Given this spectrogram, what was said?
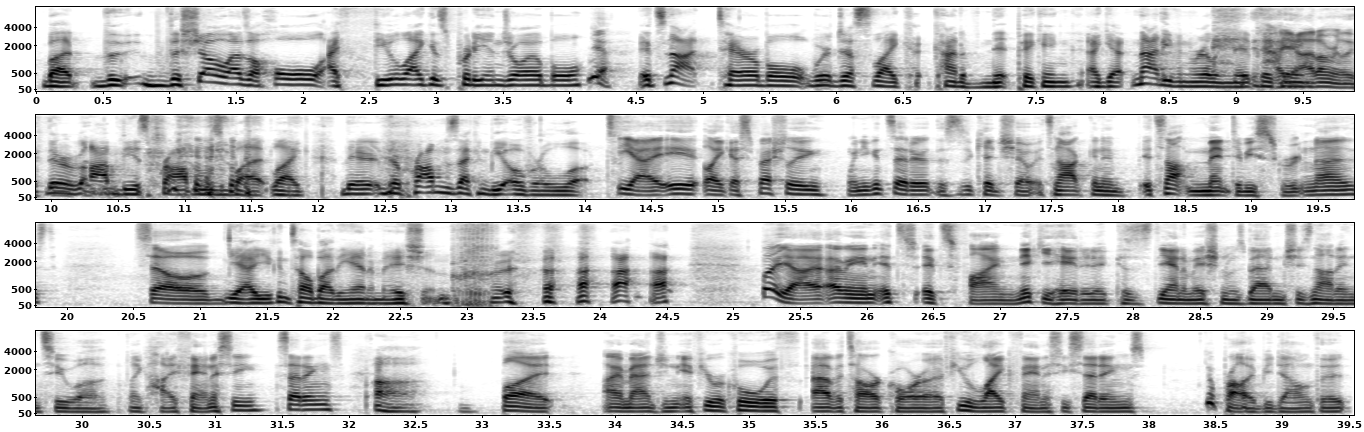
But the the show as a whole, I feel like is pretty enjoyable. Yeah. it's not terrible. We're just like kind of nitpicking. I get not even really nitpicking. Yeah, I don't really think There are obvious problems, but like they're they're problems that can be overlooked. Yeah, it, like especially when you consider this is a kids show, it's not gonna, it's not meant to be scrutinized. So, Yeah, you can tell by the animation. but yeah, I mean, it's it's fine. Nikki hated it because the animation was bad, and she's not into uh, like high fantasy settings. Uh, But I imagine if you were cool with Avatar, Korra, if you like fantasy settings, you'll probably be down with it.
